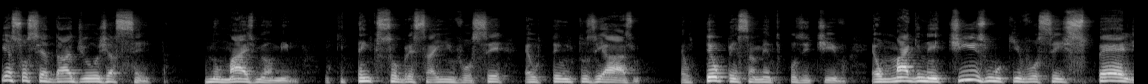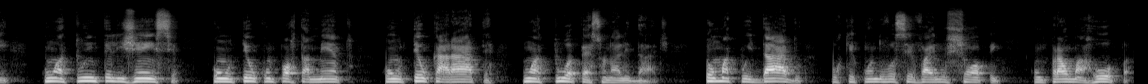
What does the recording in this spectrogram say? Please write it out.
e a sociedade hoje aceita. No mais, meu amigo, o que tem que sobressair em você é o teu entusiasmo, é o teu pensamento positivo, é o magnetismo que você espelhe com a tua inteligência, com o teu comportamento, com o teu caráter, com a tua personalidade. Toma cuidado porque quando você vai no shopping comprar uma roupa,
